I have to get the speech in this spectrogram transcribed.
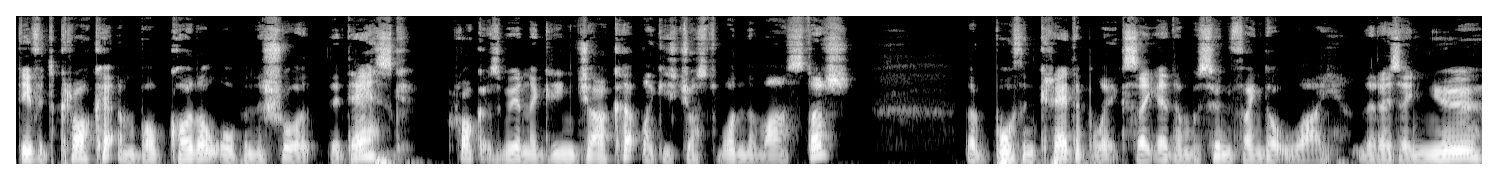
David Crockett and Bob Caudle open the show at the desk. Crockett's wearing a green jacket like he's just won the Masters. They're both incredibly excited and we soon find out why. There is a new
